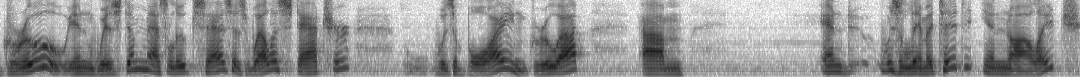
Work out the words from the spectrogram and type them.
grew in wisdom, as Luke says, as well as stature, was a boy and grew up, um, and was limited in knowledge.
